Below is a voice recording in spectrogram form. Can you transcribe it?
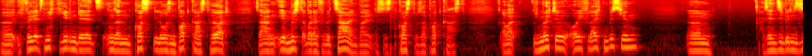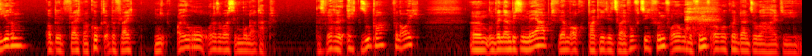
Äh, ich will jetzt nicht jedem, der jetzt unseren kostenlosen Podcast hört, sagen, ihr müsst aber dafür bezahlen, weil das ist ein kostenloser Podcast. Aber ich möchte euch vielleicht ein bisschen ähm, sensibilisieren, ob ihr vielleicht mal guckt, ob ihr vielleicht einen Euro oder sowas im Monat habt. Das wäre echt super von euch. Ähm, und wenn ihr ein bisschen mehr habt, wir haben auch Pakete 250, 5 Euro. Mit 5 Euro könnt ihr dann sogar halt die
